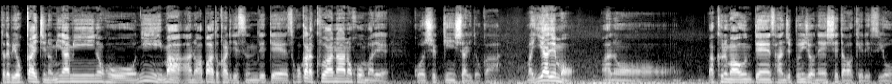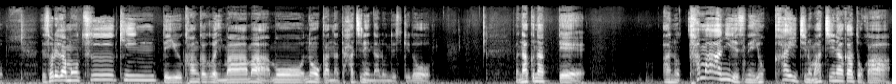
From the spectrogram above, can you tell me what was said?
例えば四日市の南の方に、まあ、あの、アパート借りて住んでて、そこから桑名の方まで、こう、出勤したりとか、まあ、嫌でも、あのー、まあ、車を運転30分以上ね、してたわけですよ。で、それがもう通勤っていう感覚が今、まあ、もう農家になって8年になるんですけど、まあ、亡くなって、あの、たまにですね、四日市の街中とか、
